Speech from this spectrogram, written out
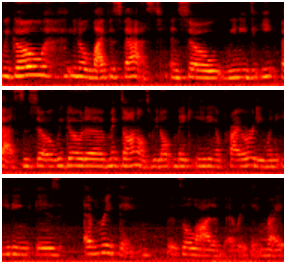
we go, you know, life is fast. And so we need to eat fast. And so we go to McDonald's. We don't make eating a priority when eating is everything. It's a lot of everything, right?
